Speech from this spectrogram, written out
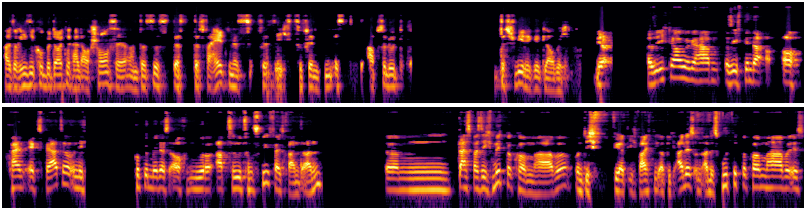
also Risiko bedeutet halt auch Chance und das ist das, das Verhältnis für sich zu finden, ist absolut das Schwierige, glaube ich. Ja, also ich glaube, wir haben, also ich bin da auch kein Experte und ich gucke mir das auch nur absolut vom Spielfeldrand an. Ähm, das, was ich mitbekommen habe, und ich, ich weiß nicht, ob ich alles und alles gut mitbekommen habe, ist,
